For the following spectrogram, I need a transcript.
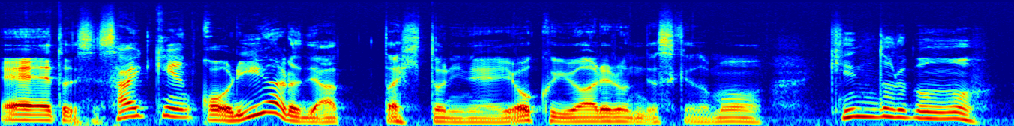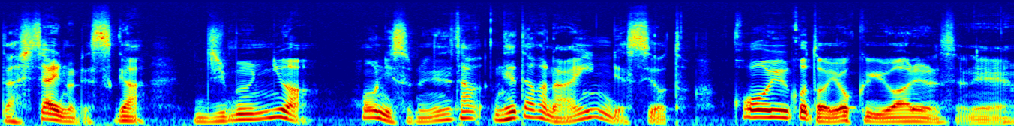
えーとですね、最近こうリアルで会った人にね、よく言われるんですけども、Kindle 本を出したいのですが、自分には本にするネタネタがないんですよと。こういうことをよく言われるんですよね。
